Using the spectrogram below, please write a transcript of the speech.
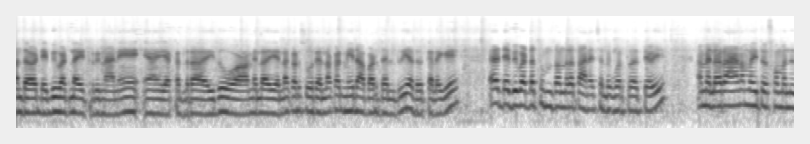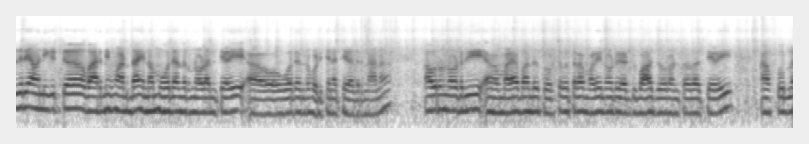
ಒಂದು ಡಬ್ಬಿ ಬಟ್ಲ ಇಟ್ರಿ ನಾನೇ ಯಾಕಂದ್ರೆ ಇದು ಆಮೇಲೆ ಎಲ್ಲ ಕಡೆ ಸೋರ್, ಎಲ್ಲ ಕಡೆ ನೀರು ಆಬಾರ್ದಲ್ರಿ ಅದ್ರ ಕಲೆಗೆ. ಡೆಬ್ಬಿ ಬಟ್ಲ ತುಂಬತಂದ್ರೆ ತಾನೇ ಚೆಲ್ಲಕ್ಕೆ ಬರ್ತದೆ ಅಂತೇಳಿ. ಆಮೇಲೆ ರಾಯಣ ಮೈ ತೋರ್ಸ್ಕೊಂಬಂದಿದ್ರಿ ಅವನಿಗಿಟ್ಟು ವಾರ್ನಿಂಗ್ ಮಾಡ್ದೆ ಇನ್ನೊಮ್ಮೆ ಹೋದೆ ಅಂದ್ರೆ ನೋಡಂತೇಳಿ ಹೋದೆ ಅಂದ್ರೆ ಹೊಡಿತೀನಿ ಅಂತ ಹೇಳಿದ್ರಿ ನಾನು. ಅವರು ನೋಡ್ರಿ ಮಳೆ ಬಂದು ತೋರ್ಸಕತ್ತಾರ. ಮಳೆ ನೋಡ್ರಿ ಅಡ್ಡು ಭಾಳ ಜೋರು ಹೊಂಟದ ಅಂತೇಳಿ ಫುಲ್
